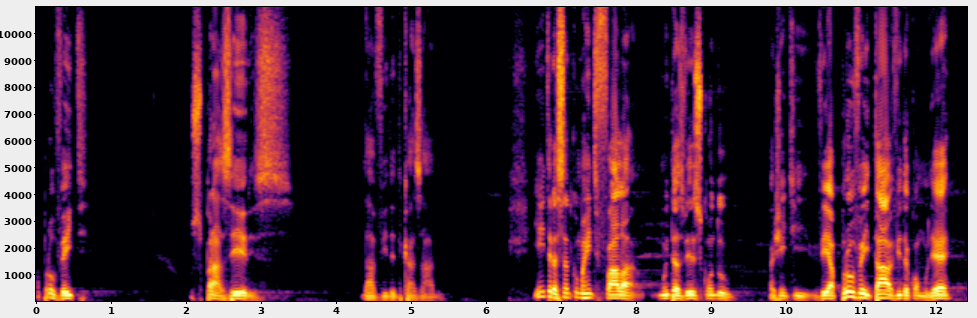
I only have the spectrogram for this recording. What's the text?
aproveite os prazeres da vida de casado. E é interessante como a gente fala muitas vezes quando a gente vê aproveitar a vida com a mulher,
